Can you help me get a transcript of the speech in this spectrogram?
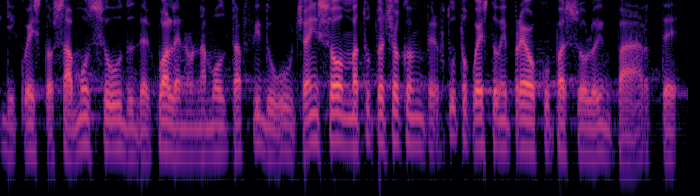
di questo Samosud del quale non ha molta fiducia, insomma tutto, ciò, tutto questo mi preoccupa solo in parte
